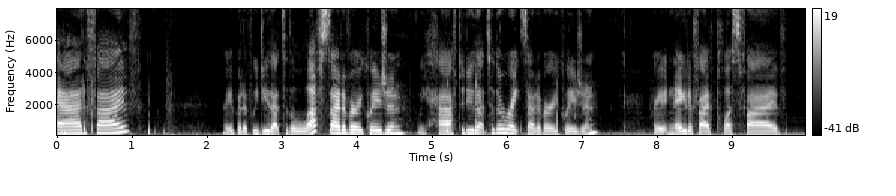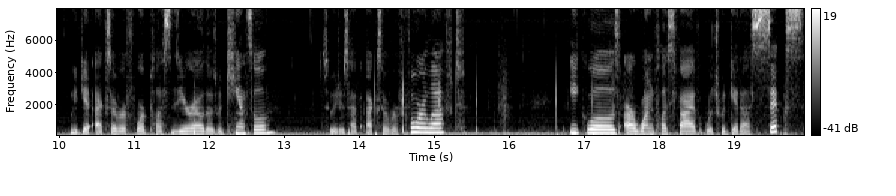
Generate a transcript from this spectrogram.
add 5. Right? But if we do that to the left side of our equation, we have to do that to the right side of our equation. Right? Negative 5 plus 5, we'd get x over 4 plus 0. Those would cancel. So we just have x over 4 left equals our 1 plus 5, which would get us 6.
